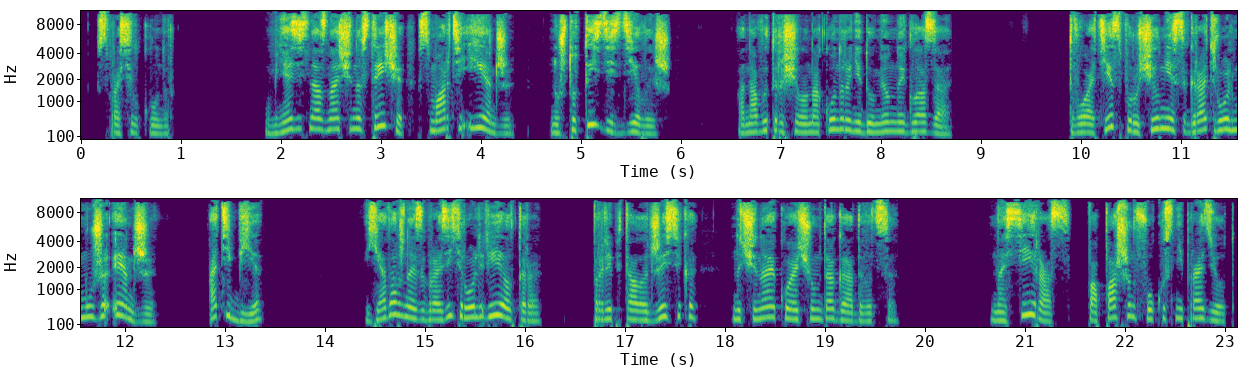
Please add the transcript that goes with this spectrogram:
— спросил Конор. — У меня здесь назначена встреча с Марти и Энджи. Но что ты здесь делаешь? Она вытаращила на Конора недоуменные глаза. — Твой отец поручил мне сыграть роль мужа Энджи. А тебе? — Я должна изобразить роль риэлтора, — пролепетала Джессика, начиная кое о чем догадываться. На сей раз папашин фокус не пройдет.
